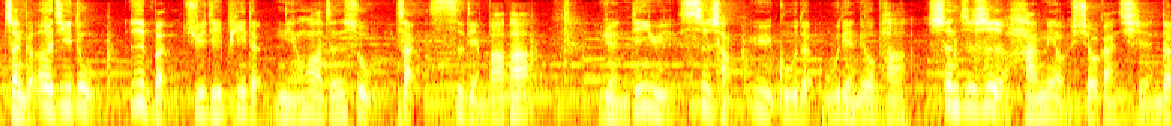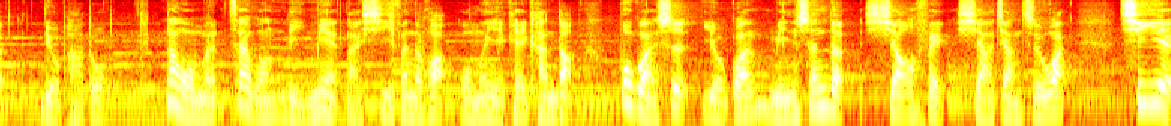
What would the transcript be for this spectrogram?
整个二季度日本 GDP 的年化增速在四点八趴，远低于市场预估的五点六趴，甚至是还没有修改前的六趴多。那我们再往里面来细分的话，我们也可以看到，不管是有关民生的消费下降之外，企业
